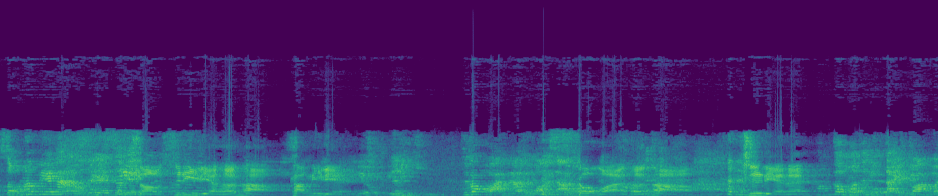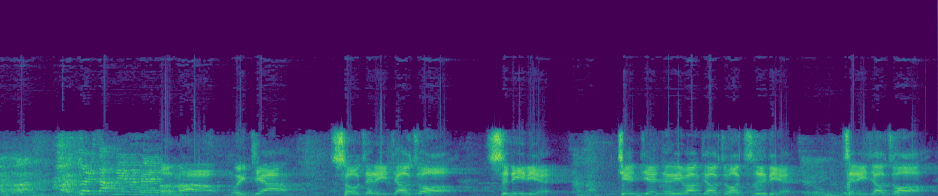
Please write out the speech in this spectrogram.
手那边啊，手施力点很好，抗力点。贡丸啊，贡丸很好，支点呢？贡丸是你带端尾端，最上面那边。很好，回家，手这里叫做施力点，尖尖这个地方叫做支点，这里叫做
